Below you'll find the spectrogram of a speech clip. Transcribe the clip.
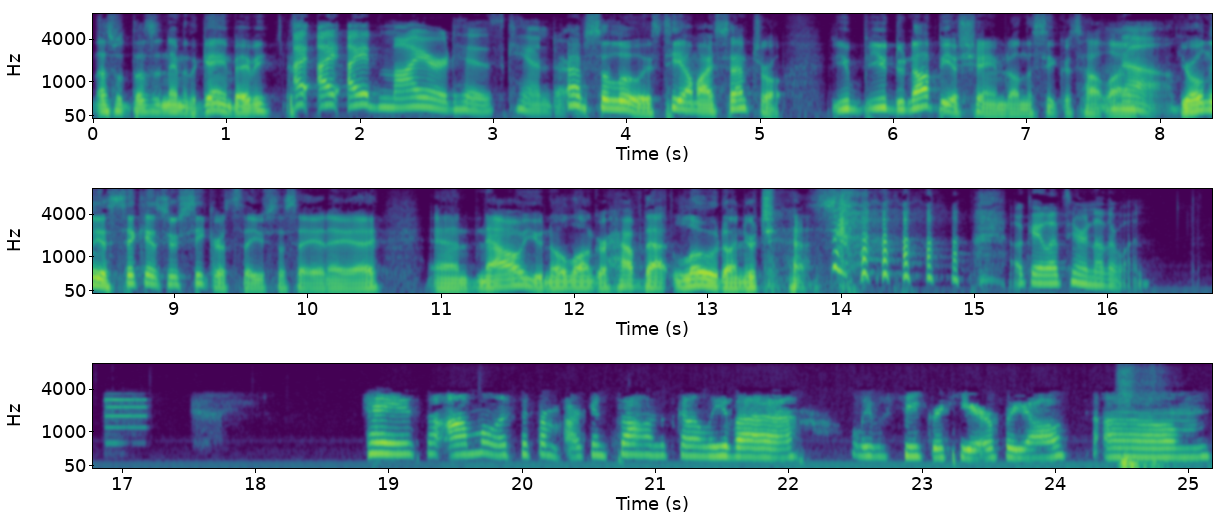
That's what that's the name of the game, baby. I, I, I admired his candor. absolutely, it's TMI Central. You you do not be ashamed on the secrets hotline. No. You're only as sick as your secrets. They used to say in AA, and now you no longer have that load on your chest. Okay, let's hear another one. Hey, so I'm Melissa from Arkansas. I'm just gonna leave a leave a secret here for y'all. Um,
